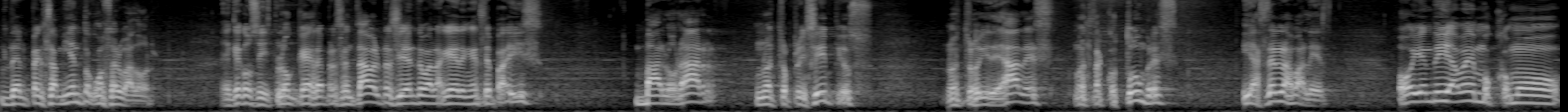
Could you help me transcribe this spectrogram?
del pensamiento conservador. ¿En qué consiste? Lo que representaba el presidente Balaguer en este país, valorar nuestros principios, nuestros ideales, nuestras costumbres y hacerlas valer. Hoy en día vemos como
